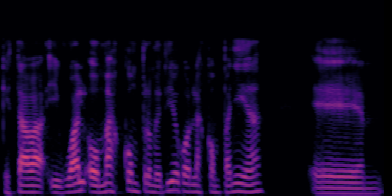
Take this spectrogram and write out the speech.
que estaba igual o más comprometido con las compañías em,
